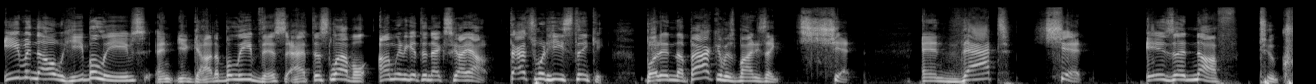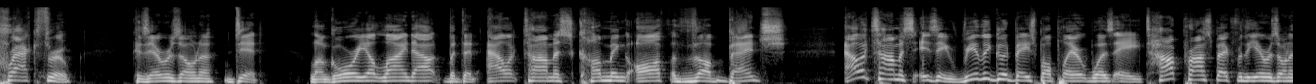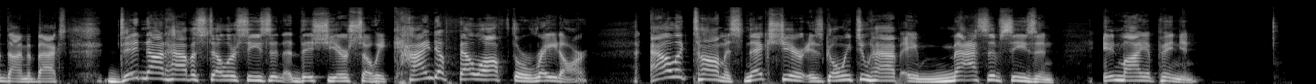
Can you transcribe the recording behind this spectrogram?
Even though he believes, and you got to believe this at this level, I'm going to get the next guy out. That's what he's thinking. But in the back of his mind, he's like, shit. And that shit is enough to crack through because Arizona did. Longoria lined out, but then Alek Thomas coming off the bench. Alek Thomas is a really good baseball player, was a top prospect for the Arizona Diamondbacks, did not have a stellar season this year, so he kind of fell off the radar. Alek Thomas next year is going to have a massive season, in my opinion.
